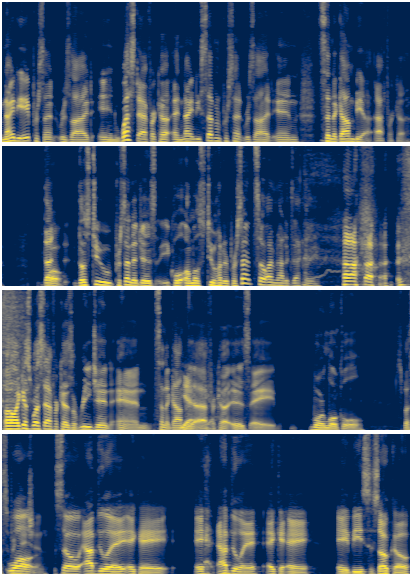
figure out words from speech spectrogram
98% reside in West Africa, and 97% reside in Senegambia, Africa. That Whoa. those two percentages equal almost 200%, so I'm not exactly Oh, I guess West Africa is a region and Senegambia, Yeah, yeah. Africa is a more local well specification. so abdoulaye aka a, abdoulaye aka AB Sissoko,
